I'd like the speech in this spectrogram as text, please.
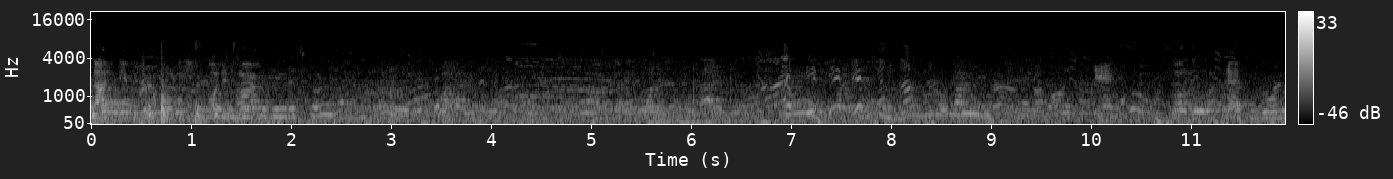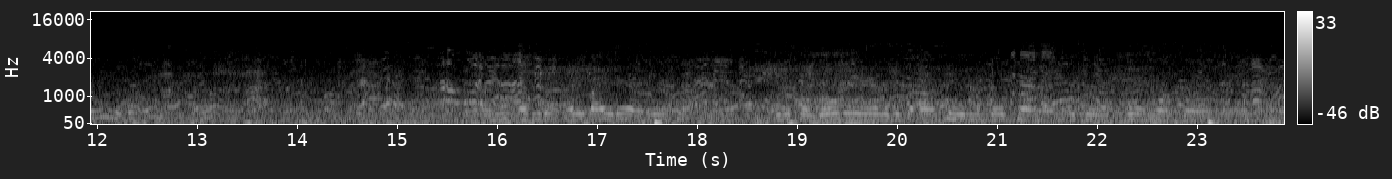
Not even for the time. Everybody there at 8 o'clock. We just go over here, look at the arcade and the go-kart, see what the boardwalk does.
